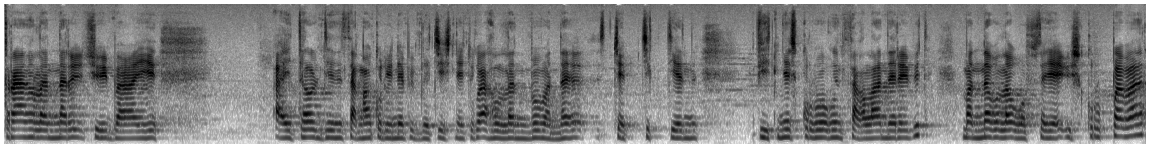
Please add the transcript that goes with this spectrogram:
краналаннар үчүй баай айтал ден саңа күлүнө библиотечный туга ахыллан бу манна чептиктен фитнес кругун саглан эребит. Манна була офсая үч группа бар.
